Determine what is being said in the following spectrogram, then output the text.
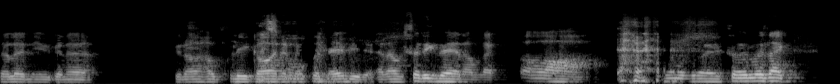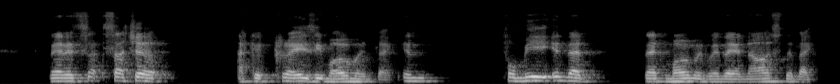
Dillyn, you're gonna, you know, hopefully go on and make the debut. And I'm sitting there, and I'm like, oh, no. So it was like, man, it's such a like a crazy moment. Like in for me, in that that moment when they announced it, like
